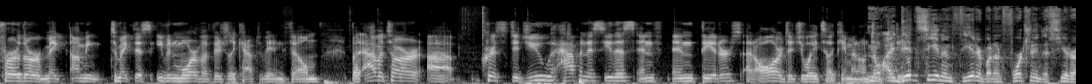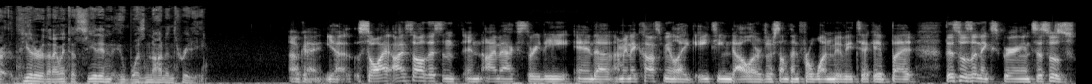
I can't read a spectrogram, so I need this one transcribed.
further make. I mean, to make this even more of a visually captivating film. But Avatar, uh, Chris, did you happen to see this in in theaters at all, or did you wait till it came out on? No, DVD? I did see it in theater, but unfortunately, the theater theater that I went to see it in, it was not in 3D. Okay, yeah. So I, I saw this in, in IMAX 3D, and uh, I mean, it cost me like eighteen dollars or something for one movie ticket. But this was an experience. This was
